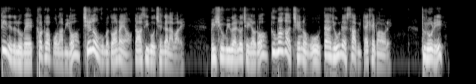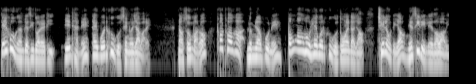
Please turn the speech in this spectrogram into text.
တိနေတယ်လို့ပဲထော့ထော့ပေါ်လာပြီးတော့ချင်းလုံကိုမသွားနိုင်အောင်တားဆီးဖို့ချင်းကပ်လာပါတယ်မီရှူမီပန်းလွတ်ချိန်ရောက်တော့သူမကချင်းလုံကိုတန်ကြိုးနဲ့စပြီးတိုက်ခိုက်ပါတော့တယ်သူတို့တွေတဲခုကန်ပျက်စီးသွားတဲ့အထိပြင်းထန်တဲ့တိုက်ပွဲတစ်ခုကိုဆင်နွှဲကြပါတယ်နောက်ဆုံးမှာတော့ထော့ထော့ကလွတ်မြောက်ဖို့နဲ့ပုံအောင်ဖို့လှည့်ပွဲတစ်ခုကိုတွန်းလိုက်တာကြောင့်ချင်းလုံတယောက်မျက်စိတွေလဲသွားပါပြီ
